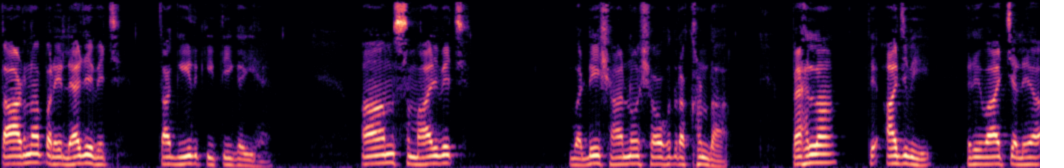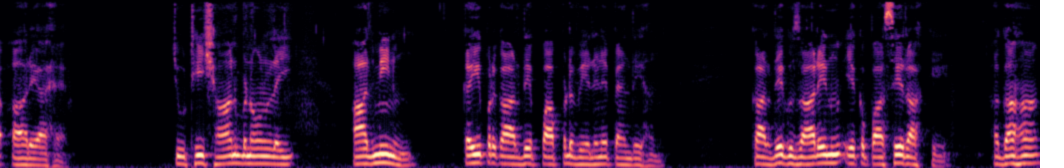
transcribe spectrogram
ਤਾੜਨਾ ਭਰੇ ਲਹਿਜੇ ਵਿੱਚ ਤਾਗੀਦ ਕੀਤੀ ਗਈ ਹੈ। ਆਮ ਸਮਾਜ ਵਿੱਚ ਵੱਡੀ ਸ਼ਾਨੋ ਸ਼ੌਕਤ ਰੱਖਣ ਦਾ ਪਹਿਲਾਂ ਤੇ ਅੱਜ ਵੀ ਰਿਵਾਜ ਚੱਲਿਆ ਆ ਰਿਹਾ ਹੈ। ਝੂਠੀ ਸ਼ਾਨ ਬਣਾਉਣ ਲਈ ਆਦਮੀ ਨੂੰ ਕਈ ਪ੍ਰਕਾਰ ਦੇ ਪਾਪੜ ਵੇਲਣੇ ਪੈਂਦੇ ਹਨ। ਘਰ ਦੇ ਗੁਜ਼ਾਰੇ ਨੂੰ ਇੱਕ ਪਾਸੇ ਰੱਖ ਕੇ ਅਗਾਹਾਂ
